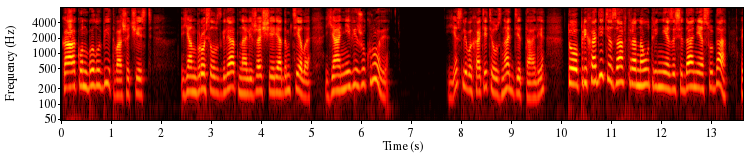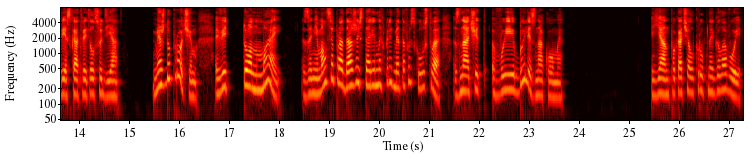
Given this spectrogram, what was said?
Как он был убит, Ваша честь? Ян бросил взгляд на лежащее рядом тело. «Я не вижу крови». «Если вы хотите узнать детали, то приходите завтра на утреннее заседание суда», — резко ответил судья. «Между прочим, ведь Тон Май занимался продажей старинных предметов искусства. Значит, вы были знакомы?» Ян покачал крупной головой.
